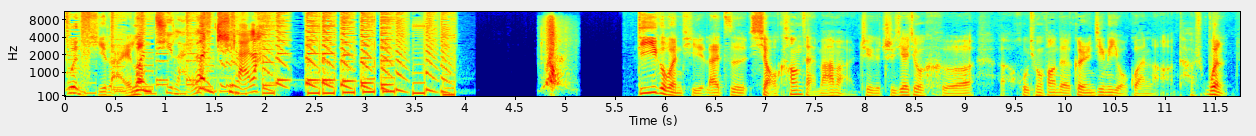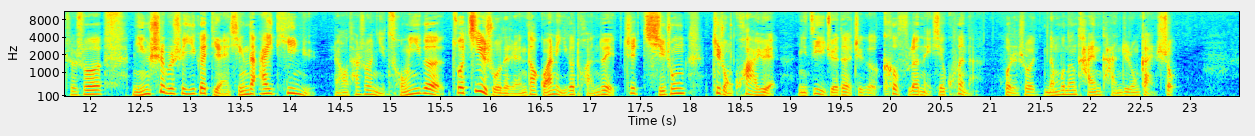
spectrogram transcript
问题来了，问题来了，问题来了，第一个问题来自小康仔妈妈，这个直接就和呃胡琼芳的个人经历有关了啊。她问，就说您是不是一个典型的 IT 女？然后她说，你从一个做技术的人到管理一个团队，这其中这种跨越，你自己觉得这个克服了哪些困难，或者说能不能谈一谈这种感受？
